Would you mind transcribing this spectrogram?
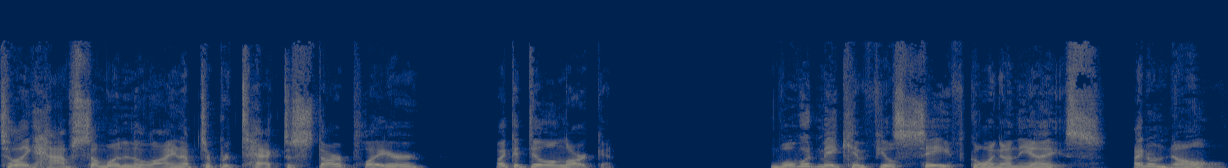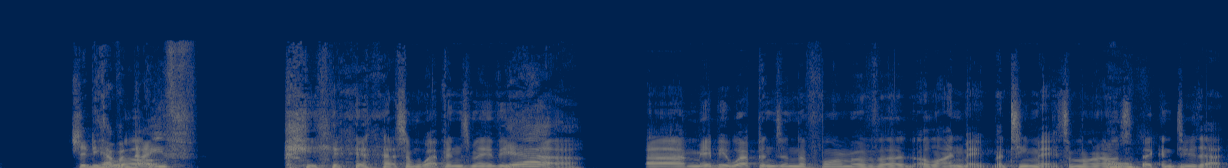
to like have someone in the lineup to protect a star player? Like a Dylan Larkin. What would make him feel safe going on the ice? I don't know. Should he have Well, a knife? yeah, some weapons maybe. Yeah. Uh, maybe weapons in the form of a, a line mate, a teammate, someone else Oh. that can do that.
